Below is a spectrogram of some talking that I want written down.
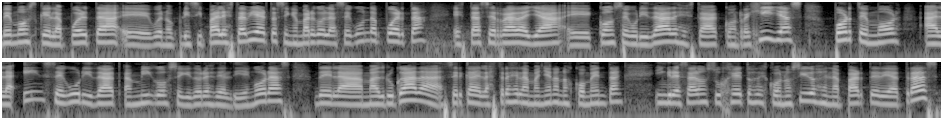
Vemos que la puerta, eh, bueno, principal está abierta, sin embargo, la segunda puerta está cerrada ya con seguridades, está con rejillas por temor a la inseguridad, amigos seguidores del día. En horas de la madrugada, cerca de las 3 de la mañana, nos comentan, ingresaron sujetos desconocidos en la parte de atrás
